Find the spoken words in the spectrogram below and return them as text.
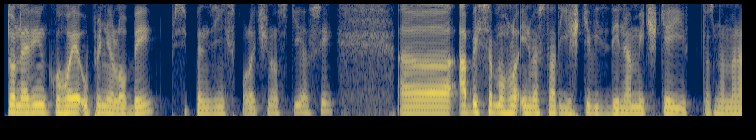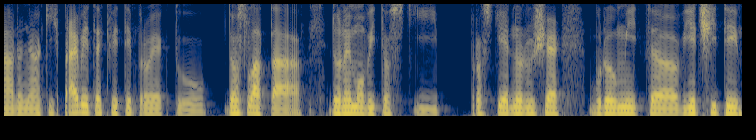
To nevím, koho je úplně lobby, při penzijních společností asi, uh, aby se mohlo investovat ještě víc dynamičtěji, to znamená do nějakých private equity projektů, do zlata, do nemovitostí, prostě jednoduše budou mít eh, větší, ty,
